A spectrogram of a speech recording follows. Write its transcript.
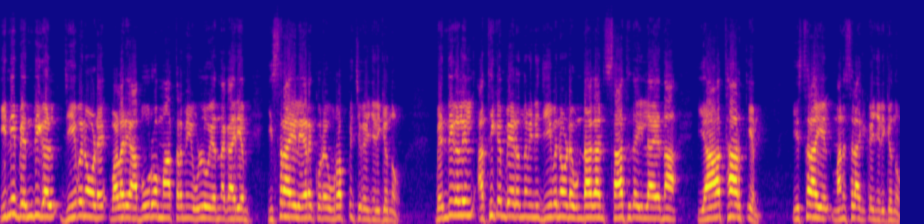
ഇനി ബന്ദികൾ ജീവനോടെ വളരെ അപൂർവം മാത്രമേ ഉള്ളൂ എന്ന കാര്യം ഇസ്രായേൽ ഏറെക്കുറെ ഉറപ്പിച്ചു കഴിഞ്ഞിരിക്കുന്നു. ബന്ദികളിൽ അധികം പേരൊന്നും ഇനി ജീവനോടെ ഉണ്ടാകാൻ സാധ്യതയില്ല എന്ന യാഥാർത്ഥ്യം ഇസ്രായേൽ മനസ്സിലാക്കി കഴിഞ്ഞിരിക്കുന്നു.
